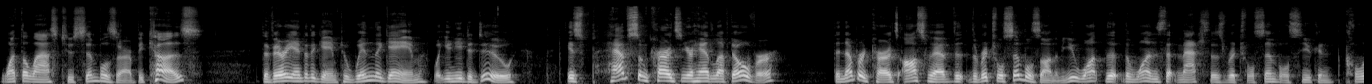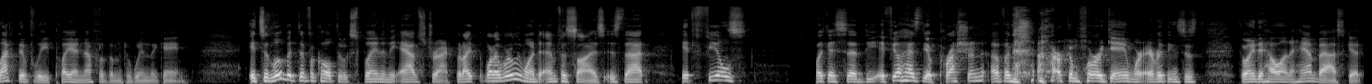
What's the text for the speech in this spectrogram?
what the last two symbols are. Because at the very end of the game, to win the game, what you need to do is have some cards in your hand left over. The numbered cards also have the, the ritual symbols on them. You want the, the ones that match those ritual symbols so you can collectively play enough of them to win the game. It's a little bit difficult to explain in the abstract, but I, what I really wanted to emphasize is that it feels like I said, the, it feel has the oppression of an Arkham horror game where everything's just going to hell in a handbasket.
